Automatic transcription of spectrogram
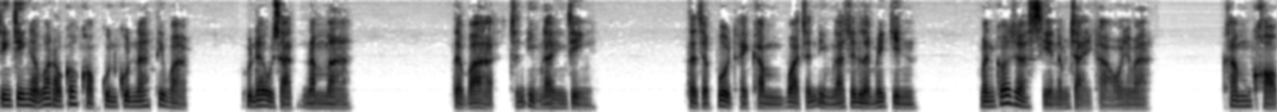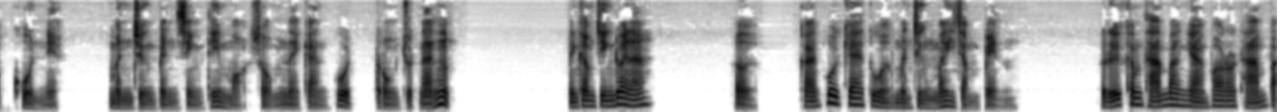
จริงๆอะว่าเราก็ขอบคุณคุณนะที่ว่าคุณได้อุตส่าห์นำมา แต่ว่าฉันอิ่มแล้วจริง ๆ แต่จะพูดไอ้คำว่าฉันอิ่มแล้วฉันเลยไม่กิน มันก็จะเสียน้ำใจเขาใช่ไหมคำขอบคุณเนี่ยมันจึงเป็นสิ่งที่เหมาะสมในการพูดตรงจุดนั้น เป็นคำจริงด้วยนะ เออ การพูดแก้ตัวมันจึงไม่จำเป็น หรือคำถามบางอย่างพอเราถามไป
